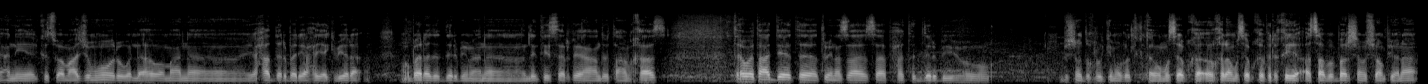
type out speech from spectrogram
يعني سواء مع الجمهور ولا هو معنا يحضر بريحيه كبيرة. مباراة الدربي معنا الانتصار فيها عنده طعم خاص. توا تعديت طوينا صفحة الدربي و باش ندخلوا كما قلت لك توا مسابقة أخرى مسابقة أفريقية اصعب برشا من الشامبيونات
